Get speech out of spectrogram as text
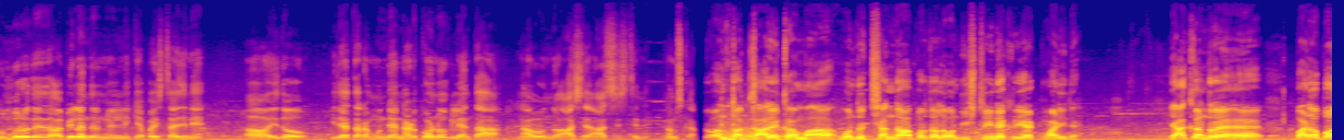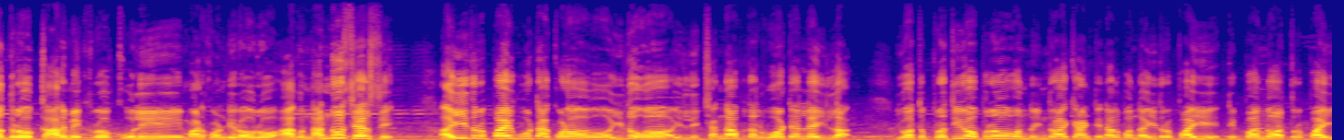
ತುಂಬ ಹೃದಯದ ಅಭಿನಂದನೆಗಳಕ್ಕೆ ಬಯಸ್ತಾ ಇದ್ದೀನಿ. ಇದು ಇದೇ ಥರ ಮುಂದೆ ನಡ್ಕೊಂಡು ಹೋಗಲಿ ಅಂತ ನಾವೊಂದು ಆಸೆ ಆಶಿಸ್ತೀನಿ. ನಮಸ್ಕಾರ. ಇರುವಂಥ ಕಾರ್ಯಕ್ರಮ ಒಂದು ಚಂದಾಪುರದಲ್ಲಿ ಒಂದು ಹಿಸ್ಟ್ರಿನೇ ಕ್ರಿಯೇಟ್ ಮಾಡಿದೆ. ಯಾಕಂದರೆ ಬಡಬಗ್ರು, ಕಾರ್ಮಿಕರು, ಕೂಲಿ ಮಾಡ್ಕೊಂಡಿರೋರು ಹಾಗೂ ನನ್ನೂ ಸೇರಿಸಿ ಐದು ರೂಪಾಯಿ ಊಟ ಕೊಡೋ ಇದು ಇಲ್ಲಿ ಚಂದಾಪುರದಲ್ಲಿ ಹೋಟೆಲ್ಲೇ ಇಲ್ಲ. ಇವತ್ತು ಪ್ರತಿಯೊಬ್ಬರು ಒಂದು ಇಂದಿರಾ ಕ್ಯಾಂಟೀನಲ್ಲಿ ಬಂದು ಐದು ರೂಪಾಯಿ ಟಿಪ್ಪನ್ನು ಹತ್ತು ರೂಪಾಯಿ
